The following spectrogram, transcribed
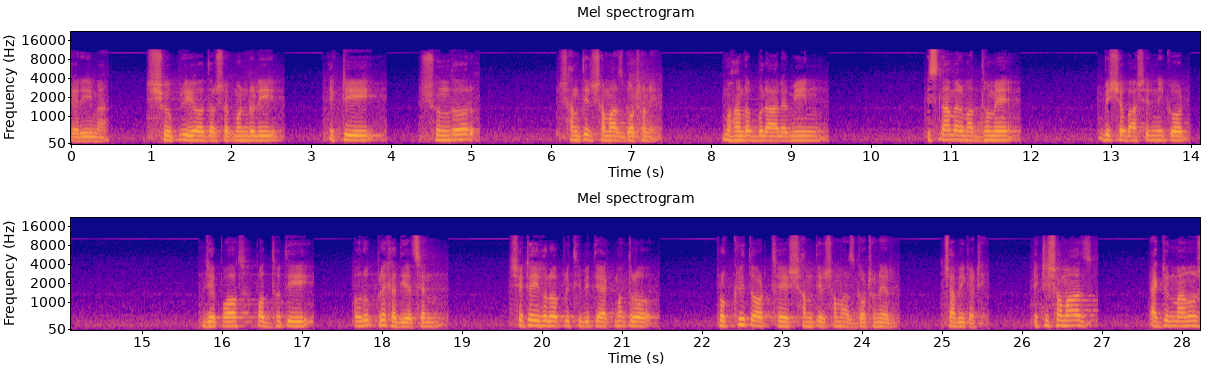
كريما সুপ্রিয় দর্শক মণ্ডলী একটি সুন্দর শান্তির সমাজ গঠনে মহান রব্বুল আলমিন ইসলামের মাধ্যমে বিশ্ববাসীর নিকট যে পথ, পদ্ধতি রূপরেখা দিয়েছেন, সেটাই হলো পৃথিবীতে একমাত্র প্রকৃত অর্থে শান্তির সমাজ গঠনের চাবিকাঠি। একটি সমাজ একজন মানুষ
